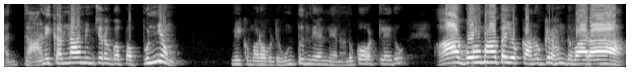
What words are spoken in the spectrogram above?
అది దానికన్నా మించిన గొప్ప పుణ్యం మీకు మరొకటి ఉంటుంది అని నేను అనుకోవట్లేదు. ఆ గోమాత యొక్క అనుగ్రహం ద్వారా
